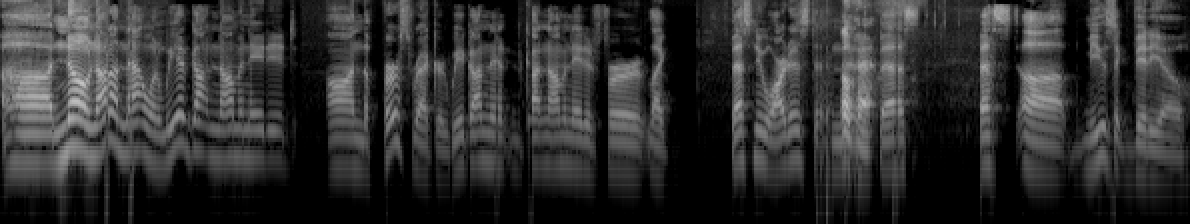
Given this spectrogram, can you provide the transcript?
Uh, no, not on that one. We had gotten nominated on the first record. We had gotten got nominated for like best new artist and Okay. best best uh music video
